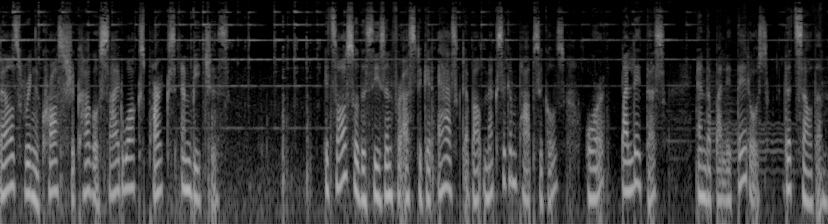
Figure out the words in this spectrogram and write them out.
bells ring across Chicago sidewalks, parks, and beaches. It's also the season for us to get asked about Mexican popsicles, or paletas, and the paleteros that sell them.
